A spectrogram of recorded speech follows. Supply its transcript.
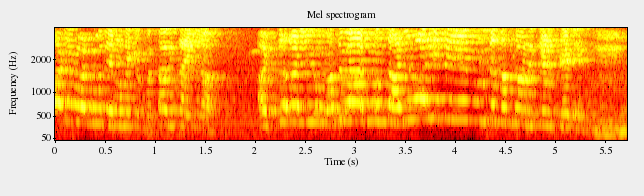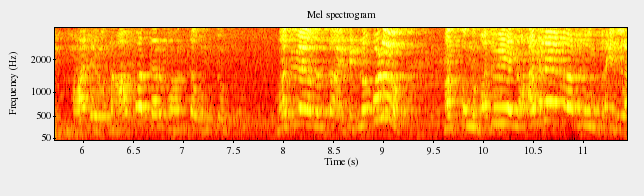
ಮಾಡಿರುವ ಅನ್ನುವುದೇ ನಮಗೆ ಗೊತ್ತಾಗ್ತಾ ಇಲ್ಲ. ಅಷ್ಟರಲ್ಲಿಯೂ ಮದುವೆ ಆಗುವಂತ ಅನಿವಾರ್ಯತೆ ಏನು ಅಂತ ನಾನು ಕೇಳ್ತೇನೆ. ಆದ್ರೆ ಒಂದು ಆಪಧರ್ಮ ಅಂತ ಉಂಟು. ಮದುವೆ ಆದಂತಹ ಹೆಣ್ಣೊಬ್ಬಳು ಮತ್ತೊಂದು ಮದುವೆಯನ್ನು ಆಗಲೇಬಾರದು ಅಂತ ಇಲ್ಲ.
